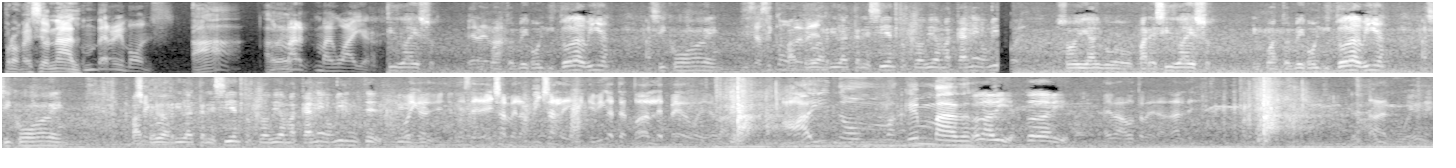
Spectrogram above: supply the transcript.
Profesional. Un Barry Bonds. Ah, a ver. Mark Maguire. Sido a eso. y todavía, así como me ven, Dice así como me ven. arriba de 300, todavía macaneo. Mira, soy algo parecido a eso en cuanto al béisbol. Y todavía, así como me ven, bateo arriba de 300, todavía macaneo. Miren ustedes. Oiga, dice, échame la píchale y fíjate, a todas le pego, güey. Ay, no, qué mal. Todavía, todavía. Ahí va otra, dale. ¿Qué tal, güey?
